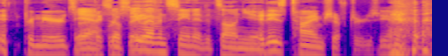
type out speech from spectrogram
premiered. So I yeah. think So we're if safe. you haven't seen it, it's on you. it is time shifters. Yeah,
